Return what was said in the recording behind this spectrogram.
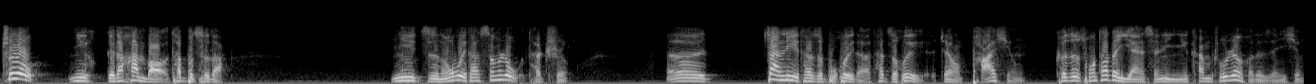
吃肉，你给他汉堡，他不吃的，你只能喂它生肉，它吃。呃，站立它是不会的，它只会这样爬行。可是从它的眼神里，你看不出任何的人性，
